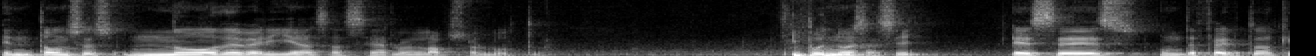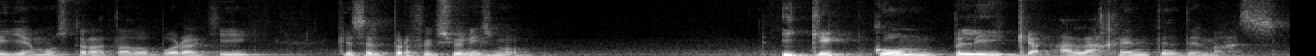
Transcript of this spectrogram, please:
entonces no deberías hacerlo en lo absoluto. Y pues no es así. Ese es un defecto que ya hemos tratado por aquí, que es el perfeccionismo y que complica a la gente de más.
